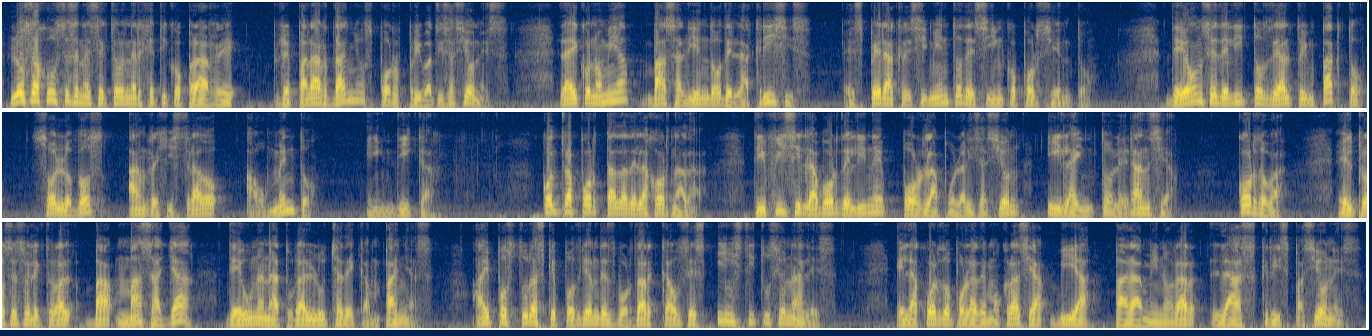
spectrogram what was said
Los ajustes en el sector energético para reparar daños por privatizaciones. La economía va saliendo de la crisis. Espera crecimiento de 5%. De 11 delitos de alto impacto, solo dos han registrado aumento, indica. Contraportada de la jornada. Difícil labor del INE por la polarización y la intolerancia. Córdoba. El proceso electoral va más allá de una natural lucha de campañas. Hay posturas que podrían desbordar cauces institucionales. El acuerdo por la democracia vía para minorar las crispaciones.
